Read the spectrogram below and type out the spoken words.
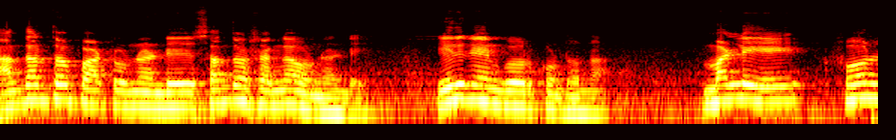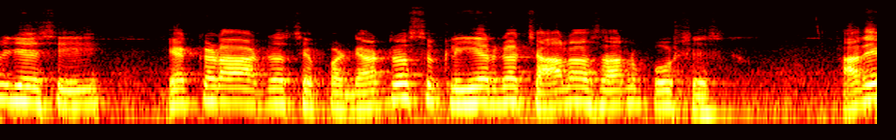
అందరితో పాటు ఉండండి సంతోషంగా ఉండండి. ఇది నేను కోరుకుంటున్నాను మళ్ళీ ఫోన్లు చేసి ఎక్కడ అడ్రస్ చెప్పండి. అడ్రస్ క్లియర్గా చాలాసార్లు పోస్ట్ చేశారు. అదే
